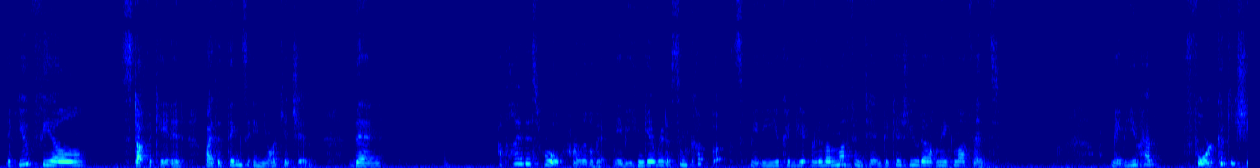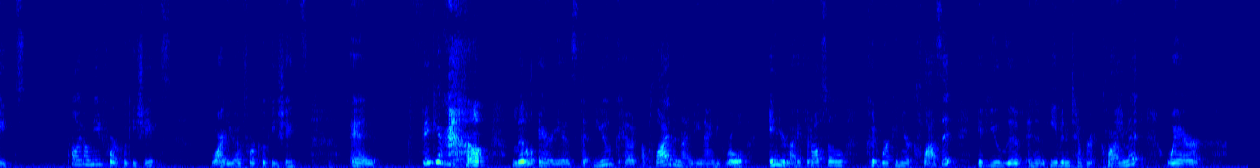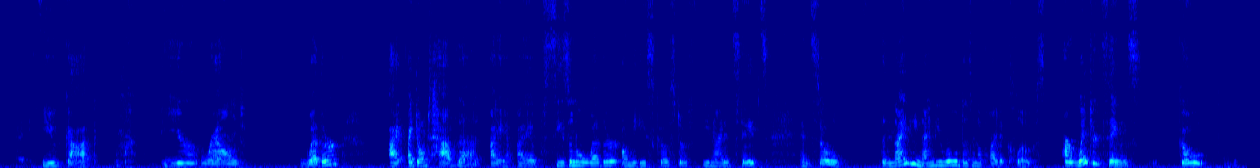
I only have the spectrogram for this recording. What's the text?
If you feel suffocated by the things in your kitchen, then apply this rule for a little bit. Maybe you can get rid of some cookbooks. Maybe you could get rid of a muffin tin because you don't make muffins. Maybe you have four cookie sheets. Probably don't need four cookie sheets. Why do you have four cookie sheets? And figure out little areas that you could apply the 90-90 rule in your life. It also could work in your closet if you live in an even temperate climate where you've got year-round weather. I, I don't have that. I, I have seasonal weather on the east coast of United States. And so the 90-90 rule doesn't apply to clothes. Our winter things go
